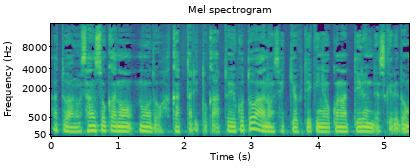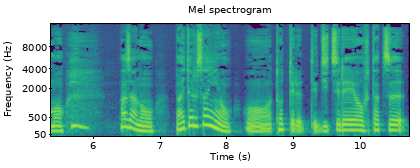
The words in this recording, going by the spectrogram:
あとはあの酸素化の濃度を測ったりとかということはあの積極的に行っているんですけれども、うん、まずあのバイタルサインを取ってるっていう実例を2つ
